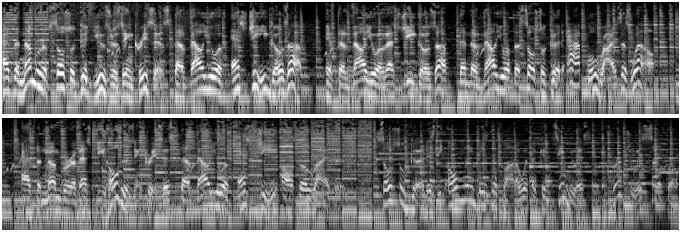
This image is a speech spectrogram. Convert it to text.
As the number of Social Good users increases, the value of SG goes up. If the value of SG goes up, then the value of the Social Good app will rise as well. As the number of SG holders increases, the value of SG also rises. Social Good is the only business model with a continuous, virtuous cycle.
